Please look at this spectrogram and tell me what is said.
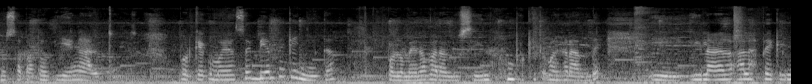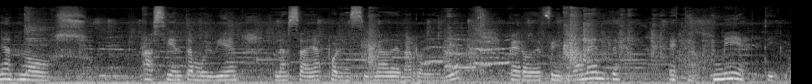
los zapatos bien altos. Porque como yo soy bien pequeñita, por lo menos para lucir un poquito más grande, y, a las pequeñas nos asienta muy bien las sayas por encima de la rodilla. Pero definitivamente este es mi estilo.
